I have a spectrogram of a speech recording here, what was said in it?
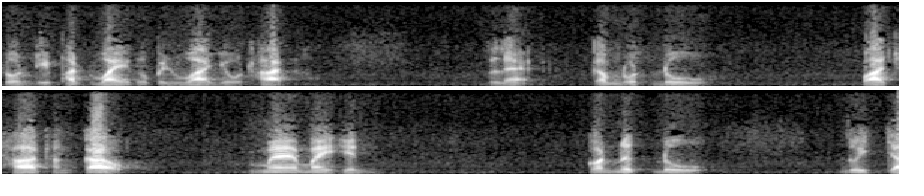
ส่วนที่พัดไหวก็เป็นวายโยธาตุ และกำหนดดูป่าช้าทั้งเก้า แม้ไม่เห็น ก็นึกดู ด้วยใจ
